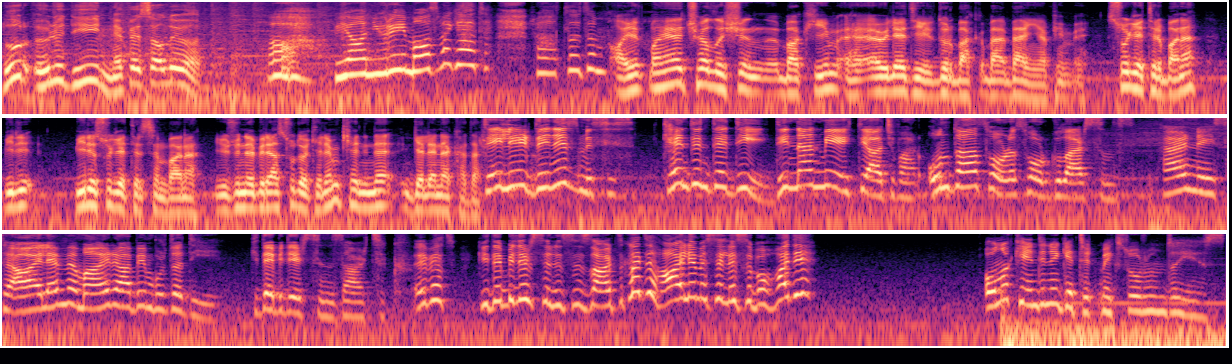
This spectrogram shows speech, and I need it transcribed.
Dur ölü değil nefes alıyor. Ah bir an yüreğim ağzıma geldi. Rahatladım. Ayıltmaya çalışın bakayım. Ee, öyle değil. Dur bak ben, ben yapayım. Su getir bana. Biri biri su getirsin bana. Yüzüne biraz su dökelim kendine gelene kadar. Delirdiniz mi siz? Kendinde değil, dinlenmeye ihtiyacı var. Onu daha sonra sorgularsınız. Her neyse ailem ve Mahir abim burada değil. Gidebilirsiniz artık. Evet gidebilirsiniz siz artık. Hadi aile meselesi bu. Hadi. Onu kendine getirtmek zorundayız.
